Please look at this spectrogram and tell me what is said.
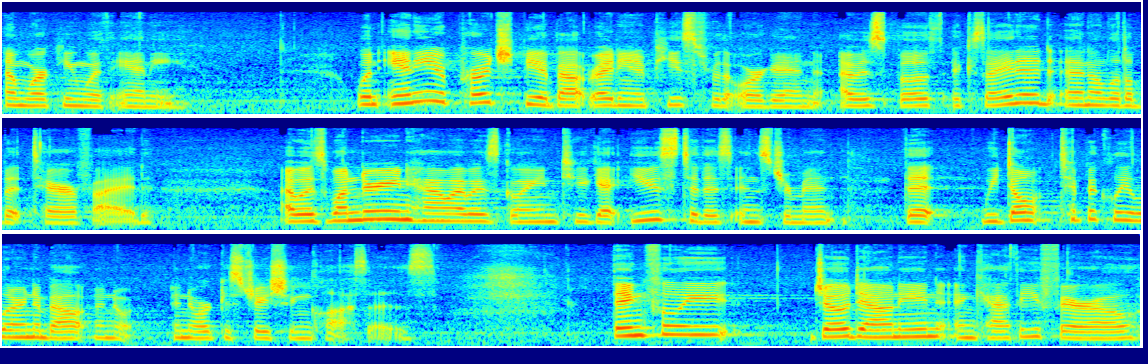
and working with Annie. When Annie approached me about writing a piece for the organ, I was both excited and a little bit terrified. I was wondering how I was going to get used to this instrument that we don't typically learn about in, in orchestration classes. Thankfully, Joe Downing and Kathy Farrow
